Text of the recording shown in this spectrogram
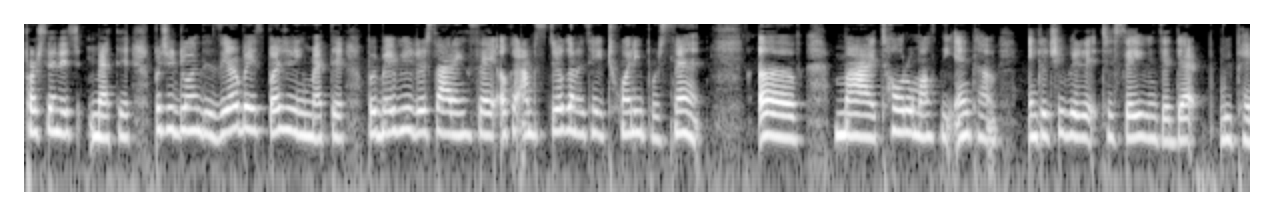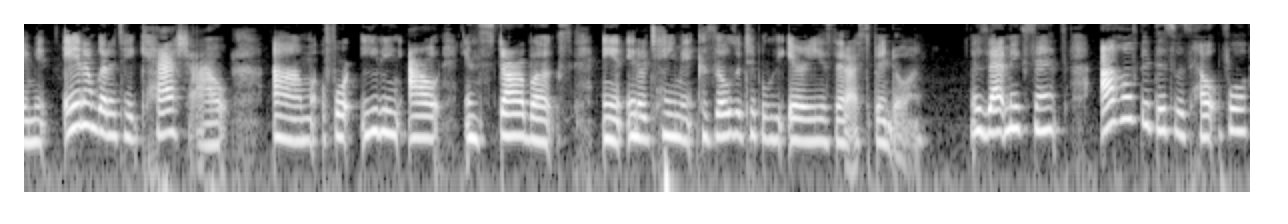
percentage method, but you're doing the zero based budgeting method, but maybe you're deciding say, okay, I'm still going to take 20% of my total monthly income and contribute it to savings and debt repayment. And I'm going to take cash out um, for eating out in Starbucks and entertainment because those are typically areas that I spend on. Does that make sense? I hope that this was helpful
